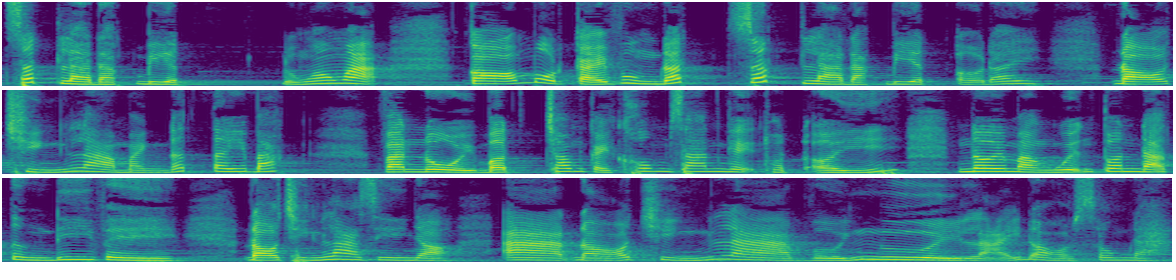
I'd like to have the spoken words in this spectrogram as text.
rất là đặc biệt. Đúng không ạ? Có một cái vùng đất rất là đặc biệt ở đây. Đó chính là mảnh đất Tây Bắc. Và nổi bật trong cái không gian nghệ thuật ấy, Nơi mà Nguyễn Tuân đã từng đi về Đó chính là gì nhở? À đó chính là với người lái đò sông Đà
